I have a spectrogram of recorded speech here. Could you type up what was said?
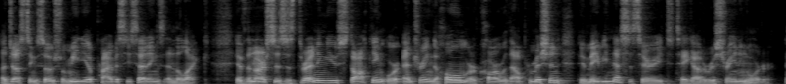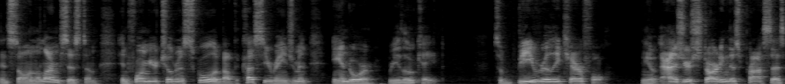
adjusting social media privacy settings, and the like. If the narcissist is threatening you, stalking, or entering the home or car without permission, it may be necessary to take out a restraining order, install an alarm system, inform your children's school about the custody arrangement, and or relocate. So be really careful. You know, as you're starting this process,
